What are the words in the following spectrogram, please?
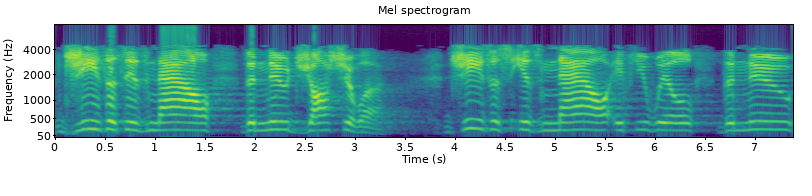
Jesus is now the new Joshua. Jesus is now, if you will, the new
